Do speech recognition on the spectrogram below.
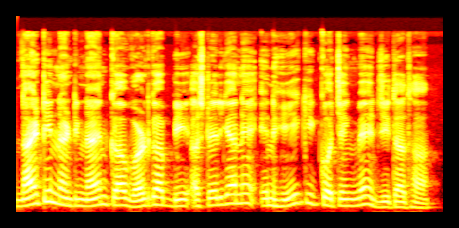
1999 का वर्ल्ड कप भी ऑस्ट्रेलिया ने इन्हीं की कोचिंग में जीता था।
